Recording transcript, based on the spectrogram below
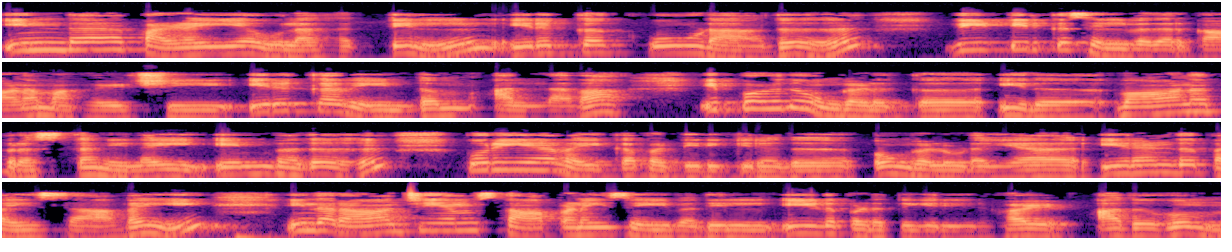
இந்த பழைய உலகத்தில் இருக்கக்கூடாது. வீட்டிற்கு செல்வதற்கான மகிழ்ச்சி இருக்க வேண்டும் அல்லவா? இப்பொழுது உங்களுக்கு இது வானப்பிரஸ்த நிலை என்பது புரிய வைக்கப்பட்டிருக்கிறது. உங்களுடைய இரண்டு பைசாவை இந்த ராஜ்யம் ஸ்தாபனை செய்வதில் ஈடுபடுத்துகிறீர்கள். அதுவும்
